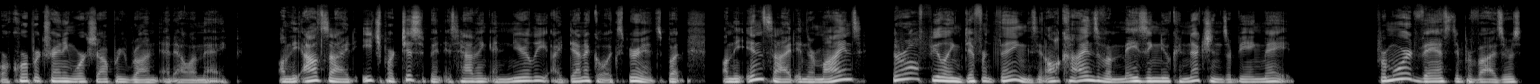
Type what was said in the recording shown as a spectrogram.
or corporate training workshop we run at LMA. On the outside, each participant is having a nearly identical experience, but on the inside, in their minds, they're all feeling different things and all kinds of amazing new connections are being made. For more advanced improvisers,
